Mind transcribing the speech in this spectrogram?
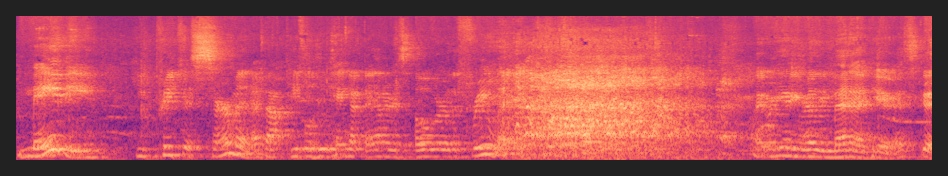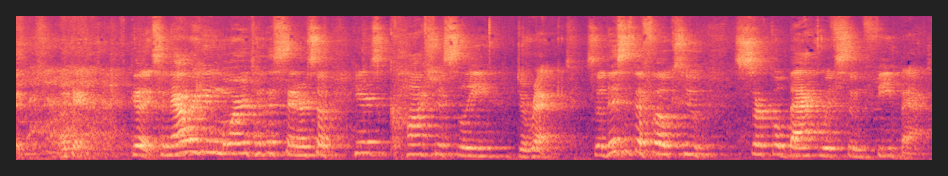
Maybe you preach a sermon about people who hang up banners over the freeway. right, we're getting really meta here. It's good. Okay, good. So now we're getting more into the center. So here's cautiously direct. So this is the folks who circle back with some feedback.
